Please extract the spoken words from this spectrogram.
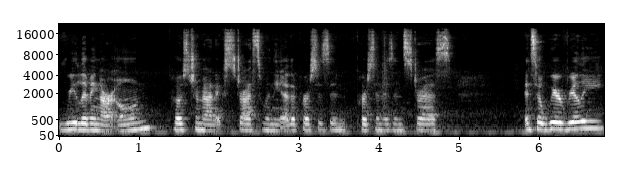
reliving our own post traumatic stress when the other person's in, person is in stress. And so we're really,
